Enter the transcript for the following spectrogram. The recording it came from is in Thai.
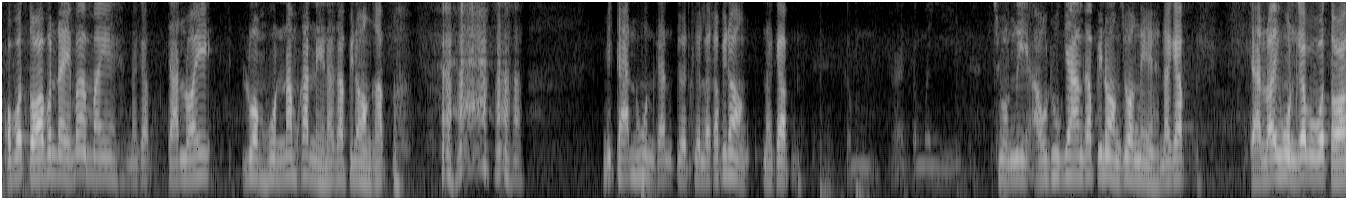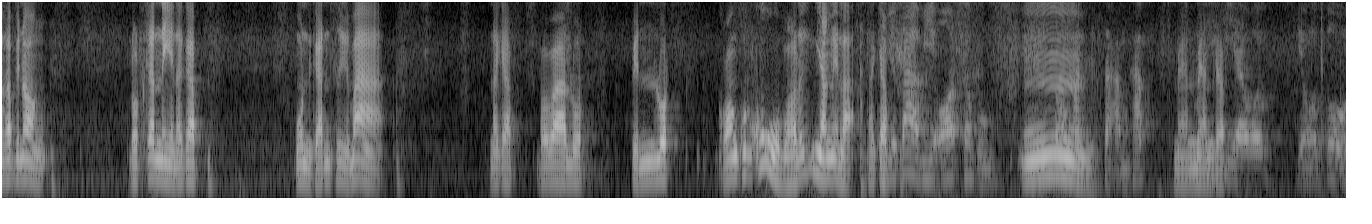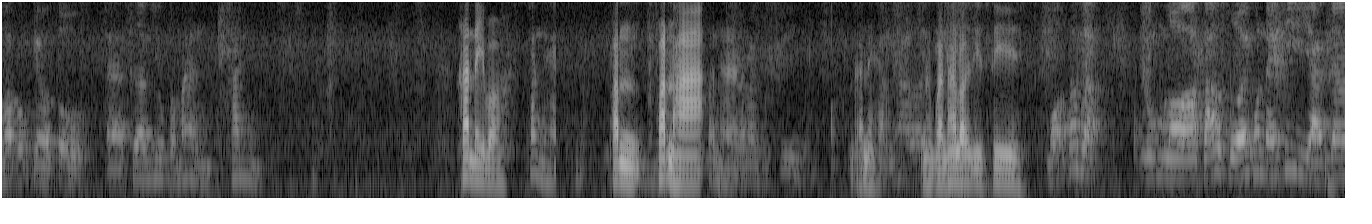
อบตเพิ่นได้มาใหม่นะครับจานร้อยรวมหุ้นน้ำขั้นนี่นะครับ พี่น้องครับ มีการหุ้นกันเกิดขึ้นแล้วครับพี่น้องนะครับกำพายกำมะหยี่ช่วงนี้เอาทุกอย่างครับพี่น้องช่วงนี้นะครับจานร้อยหุ้นครับอบตครับพี่น้องรถคันนี้นะครับ หุ้นกันซื้อมานะครับ เพราะว่ารถเป็นรถของคุณครู่บ่หรือหยังนี่แหละนะครับโตต้าวีออสครับผมอืม2013 ครับแมนแมนครับ เกียร์เกียร์ออโต้ครับผมเกียร์ออโต้แต่เครื่องอยู่ประมาณพันขั้นนี้บ่พันหาพันพันหาพันหาคันนี้หนึ่งพันห้าร้อยซีซีเหมาะสำหรับหนุ่มหล่อสาวสวยคนไหนที่อยากจะ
